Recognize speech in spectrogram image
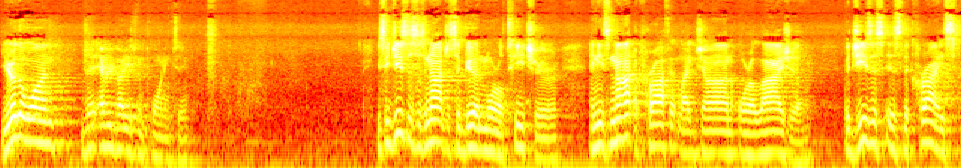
You're the one that everybody's been pointing to. You see, Jesus is not just a good moral teacher, and he's not a prophet like John or Elijah. But Jesus is the Christ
